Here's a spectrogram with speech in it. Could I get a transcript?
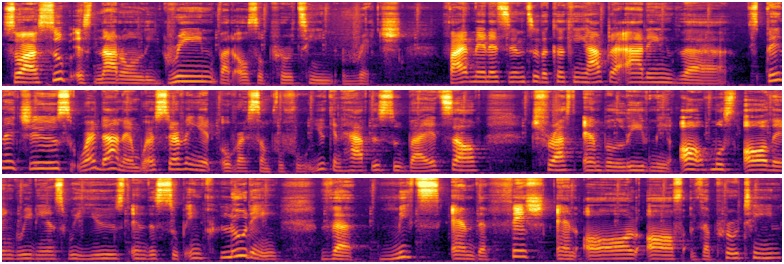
So our soup is not only green but also protein rich. Five minutes into the cooking after adding the spinach juice, we're done and we're serving it over some fufu. You can have the soup by itself Trust and believe me, almost all the ingredients we used in the soup, including the meats and the fish and all of the protein,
